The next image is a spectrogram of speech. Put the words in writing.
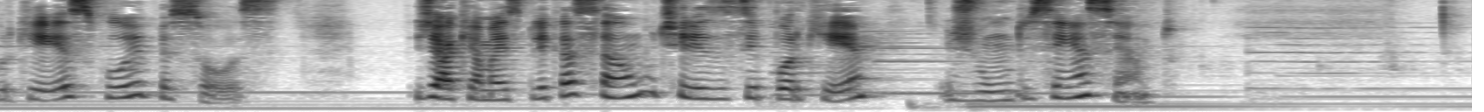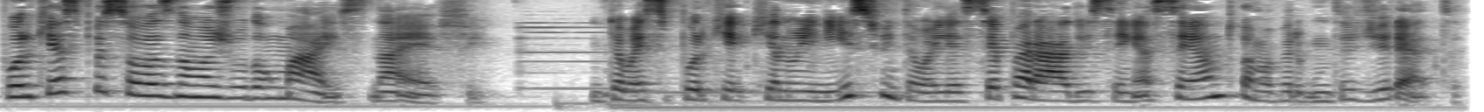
porque exclui pessoas. Já que é uma explicação, utiliza-se porquê junto e sem acento. Por que as pessoas não ajudam mais na F? Então, esse porquê aqui é no início, então ele é separado e sem acento, é uma pergunta direta.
